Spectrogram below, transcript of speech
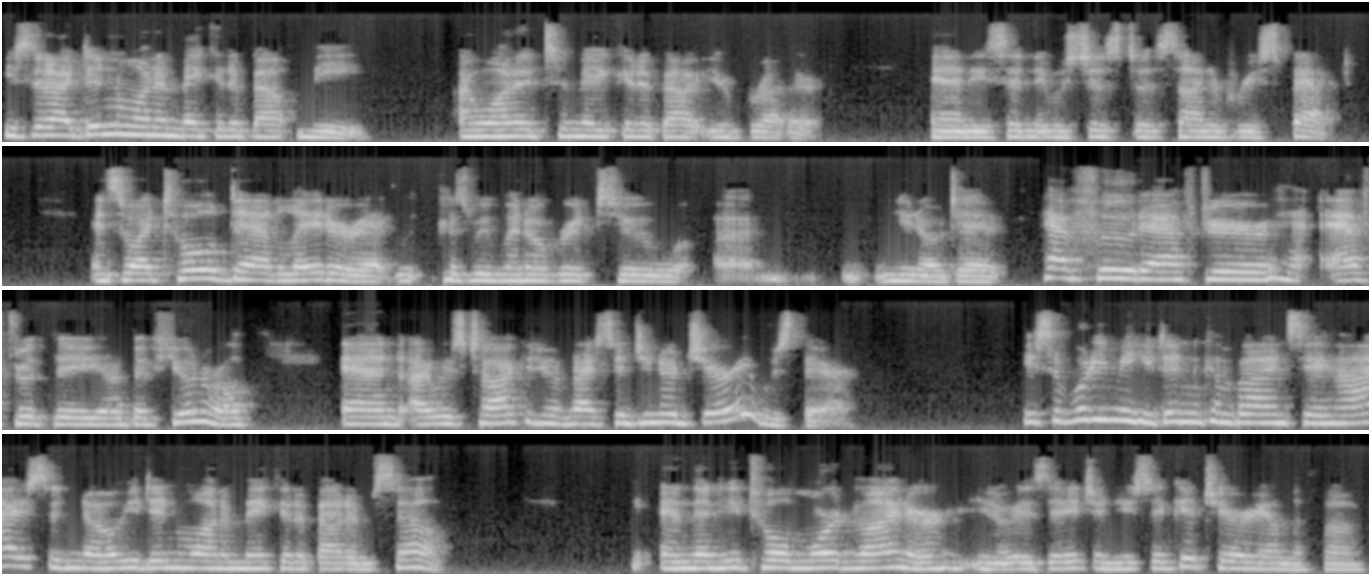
He said, I didn't want to make it about me. I wanted to make it about your brother. And he said, and it was just a sign of respect. And so I told dad later because we went over to, um, you know, to have food after, after the, uh, the funeral. And I was talking to him and I said, you know, Jerry was there. He said, what do you mean? He didn't come by and say hi? I said, no, he didn't want to make it about himself. And then he told Mort Viner, you know, his agent, he said, get Jerry on the phone.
